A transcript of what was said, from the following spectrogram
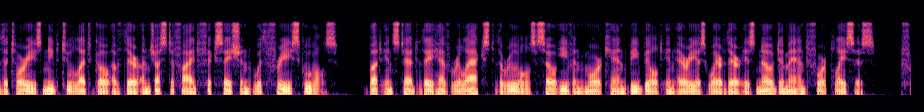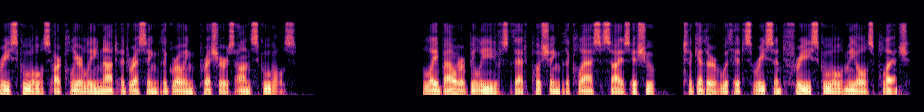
The Tories need to let go of their unjustified fixation with free schools. But instead, they have relaxed the rules so even more can be built in areas where there is no demand for places. Free schools are clearly not addressing the growing pressures on schools. Labour believes that pushing the class size issue, together with its recent free school meals pledge,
